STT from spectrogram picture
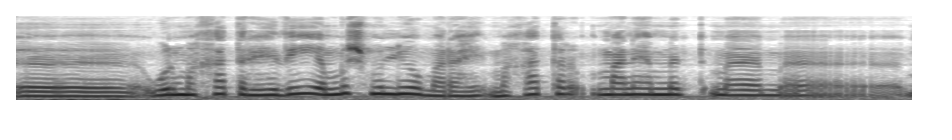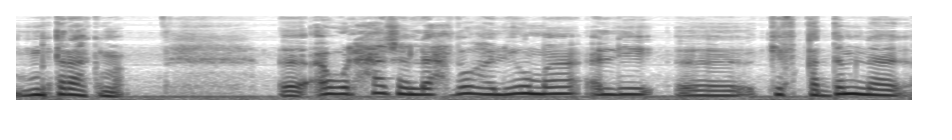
آه، والمخاطر هذه مش من اليوم راهي مخاطر معناها متراكمة. آه، أول حاجة نلاحظوها اليوم اللي كيف قدمنا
